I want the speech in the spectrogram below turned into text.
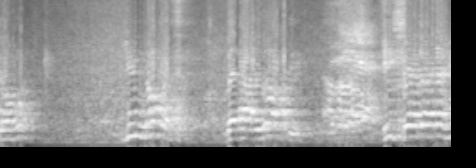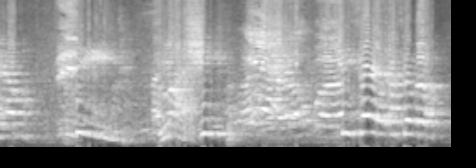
Lord, you knowest that I love thee. He said unto him, Feed my sheep. He said unto the,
